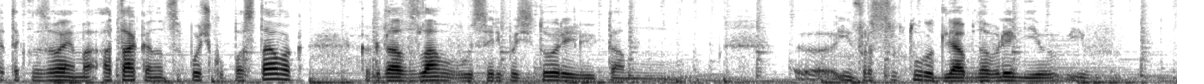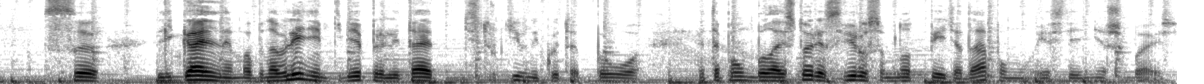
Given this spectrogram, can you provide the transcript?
о так называемой атака на цепочку поставок, когда взламываются репозитории или там э, инфраструктуру для обновления и с легальным обновлением тебе прилетает деструктивный какой-то ПО. Это, по-моему, была история с вирусом NotPetya, да, по-моему, если я не ошибаюсь.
